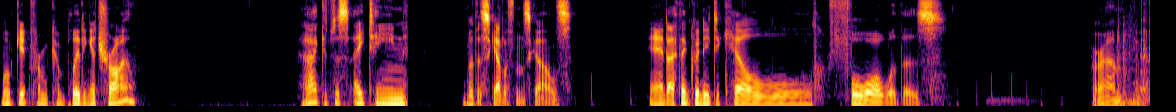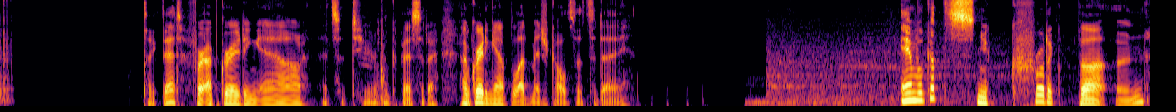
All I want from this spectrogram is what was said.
we'll get from completing a trial, uh, gives us 18 Wither Skeleton Skulls. And I think we need to kill four Withers. For, um, take that for upgrading our, that's a terrible capacitor, upgrading our blood magic altar today. And we've got this necrotic bone.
